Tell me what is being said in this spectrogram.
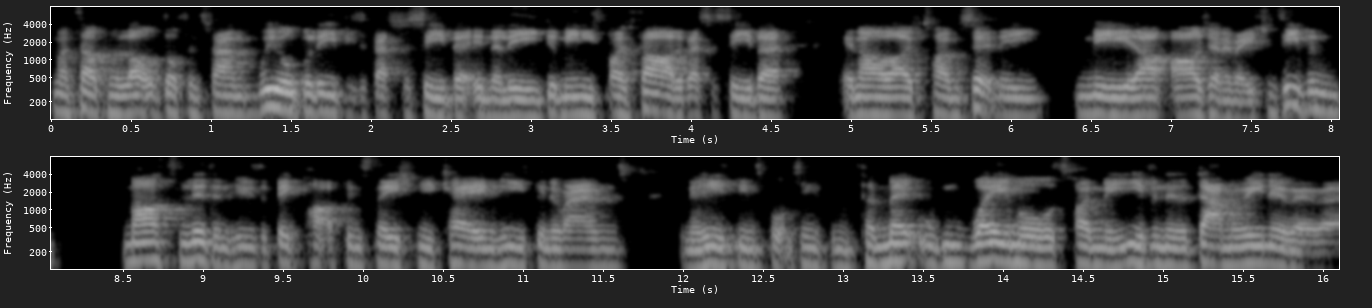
for myself and a lot of Dolphins fans. We all believe he's the best receiver in the league. I mean, he's by far the best receiver in our lifetime. Certainly me, our, our generations. Even Martin Liddon, who's a big part of Vince Nation UK, and he's been around. You know, he's been sporting for, for way more time than me, even in the Dan Marino era.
